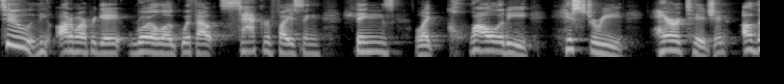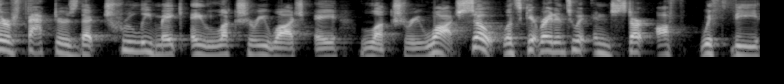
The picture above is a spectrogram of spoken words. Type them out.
to the Audemars Piguet Royal Oak without sacrificing things like quality, history, heritage, and other factors that truly make a luxury watch a luxury watch. So let's get right into it and start off with the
